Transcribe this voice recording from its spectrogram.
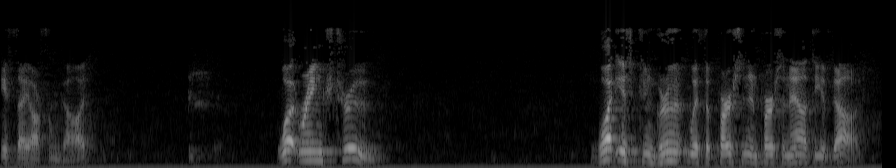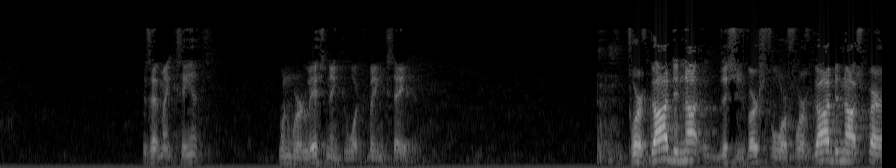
if they are from God. What rings true what is congruent with the person and personality of God? Does that make sense? When we're listening to what's being said. For if God did not, this is verse 4, for if God did not spare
